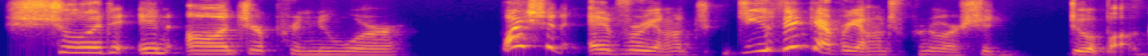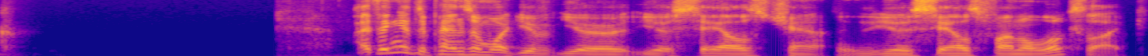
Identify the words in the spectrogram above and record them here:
should an entrepreneur why should every do you think every entrepreneur should do a book i think it depends on what your your your sales cha- your sales funnel looks like.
